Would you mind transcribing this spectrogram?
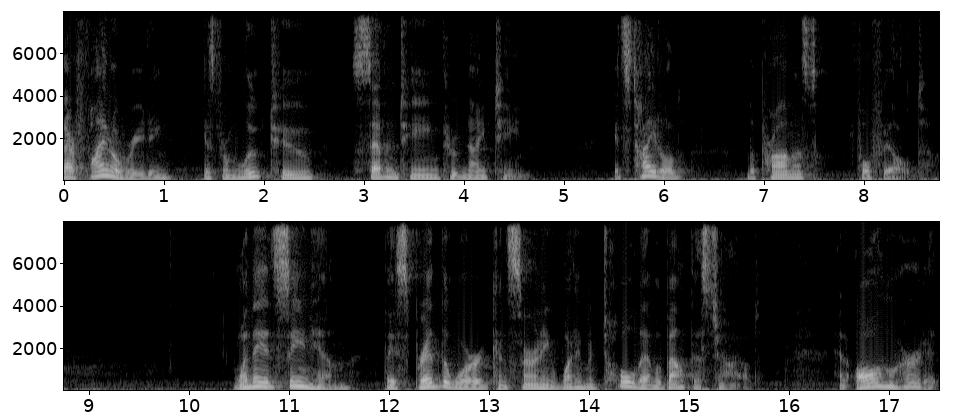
And our final reading is from Luke 2 17 through 19. It's titled The Promise Fulfilled. When they had seen him, they spread the word concerning what had been told them about this child. And all who heard it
